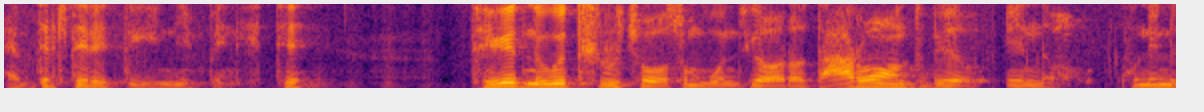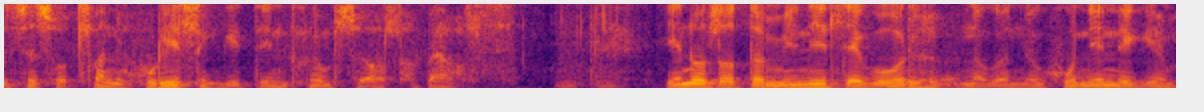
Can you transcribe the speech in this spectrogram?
амьдрал дээр өгдөг энэ юм байна гэх тий. Тэгээд нөгөөх рүү чи улам гүнзгий ороод 10 онд би энэ хүний нөөцийн судалгааны хүрээлэн гэдэг энэ төрөмс болоо байгуулсан. Энэ бол одоо миний л яг өөр нөгөө нэг хүний нэг юм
